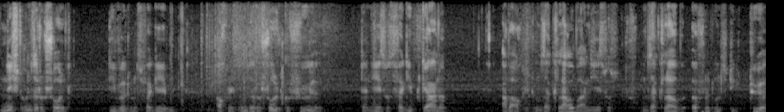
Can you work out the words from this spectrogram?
Nicht unsere Schuld, die wird uns vergeben. Auch nicht unsere Schuldgefühle, denn Jesus vergibt gerne. Aber auch nicht unser Glaube an Jesus. Unser Glaube öffnet uns die Tür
